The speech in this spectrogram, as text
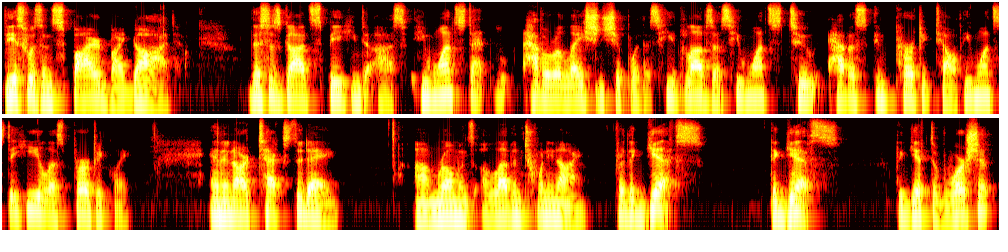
This was inspired by God. This is God speaking to us. He wants to have a relationship with us. He loves us. He wants to have us in perfect health. He wants to heal us perfectly. And in our text today, um, Romans 11 29, for the gifts, the gifts, the gift of worship,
